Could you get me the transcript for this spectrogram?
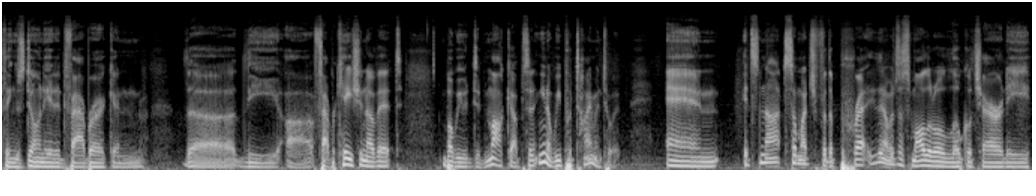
things donated, fabric and the the uh, fabrication of it. But we did mock-ups and you know we put time into it. And it's not so much for the pre you know it's a small little local charity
